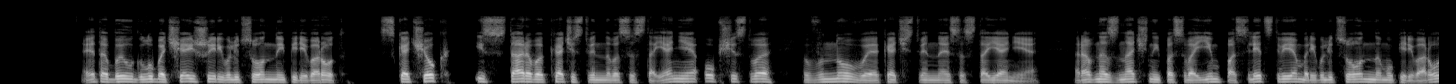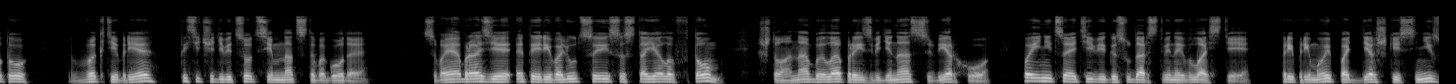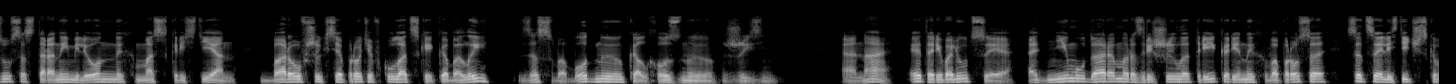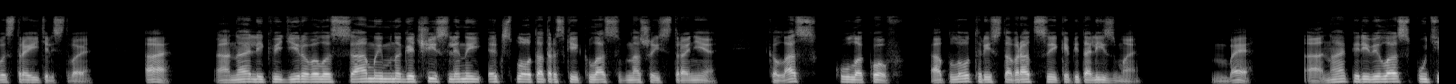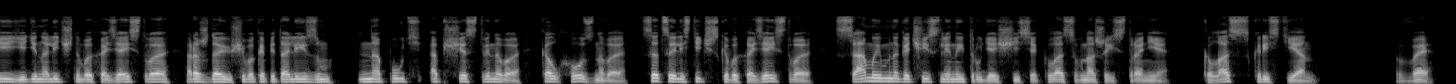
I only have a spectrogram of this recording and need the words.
Это был глубочайший революционный переворот, скачок из старого качественного состояния общества в новое качественное состояние, равнозначный по своим последствиям революционному перевороту в октябре 1917 года. Своеобразие этой революции состояло в том, что она была произведена сверху, по инициативе государственной власти, при прямой поддержке снизу со стороны миллионных масс крестьян, боровшихся против кулацкой кабалы за свободную колхозную жизнь. Она, эта революция, одним ударом разрешила три коренных вопроса социалистического строительства. А. Она ликвидировала самый многочисленный эксплуататорский класс в нашей стране — класс кулаков, оплот реставрации капитализма. Б. Она перевела с пути единоличного хозяйства, рождающего капитализм, на путь общественного, колхозного, социалистического хозяйства самый многочисленный трудящийся класс в нашей стране — класс крестьян. В.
